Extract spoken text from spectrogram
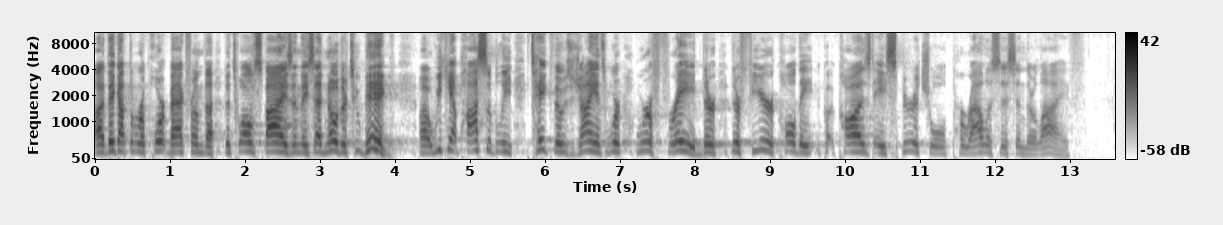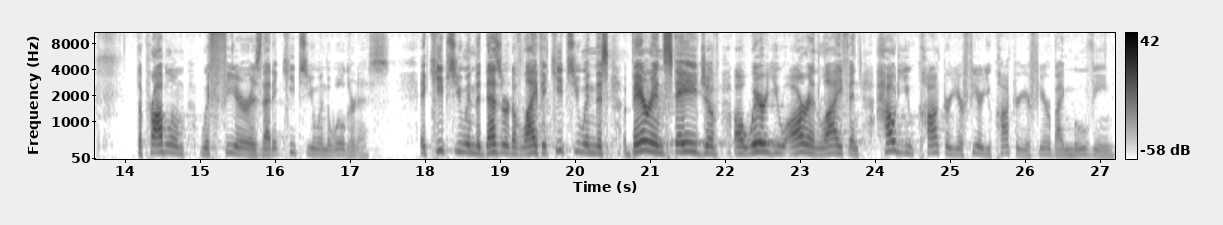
Uh, they got the report back from the, the 12 spies and they said, no, they're too big. Uh, we can't possibly take those giants. We're, we're afraid. Their, their fear a, caused a spiritual paralysis in their life. The problem with fear is that it keeps you in the wilderness. It keeps you in the desert of life. It keeps you in this barren stage of uh, where you are in life. And how do you conquer your fear? You conquer your fear by moving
